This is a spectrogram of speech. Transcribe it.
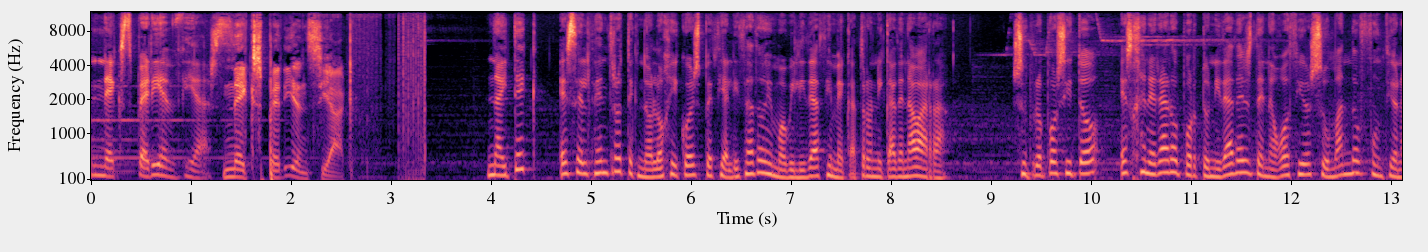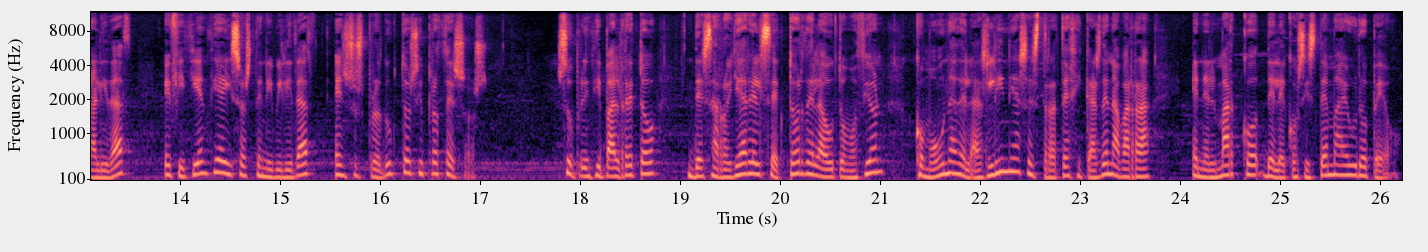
Nexperiencias. Nexperiencia. Naitec es el centro tecnológico especializado en movilidad y mecatrónica de Navarra. Su propósito es generar oportunidades de negocio sumando funcionalidad, eficiencia y sostenibilidad en sus productos y procesos. Su principal reto, desarrollar el sector de la automoción como una de las líneas estratégicas de Navarra en el marco del ecosistema europeo.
